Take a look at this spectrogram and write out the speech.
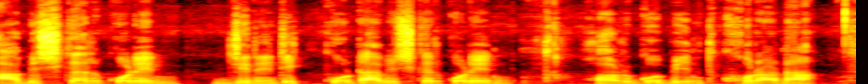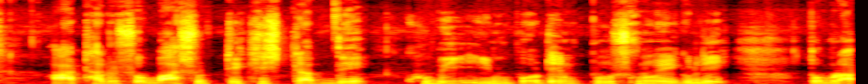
আবিষ্কার করেন জেনেটিক কোড আবিষ্কার করেন হরগোবিন্দ খোরানা আঠারোশো বাষট্টি খ্রিস্টাব্দে। খুবই ইম্পর্টেন্ট প্রশ্ন এগুলি। তোমরা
